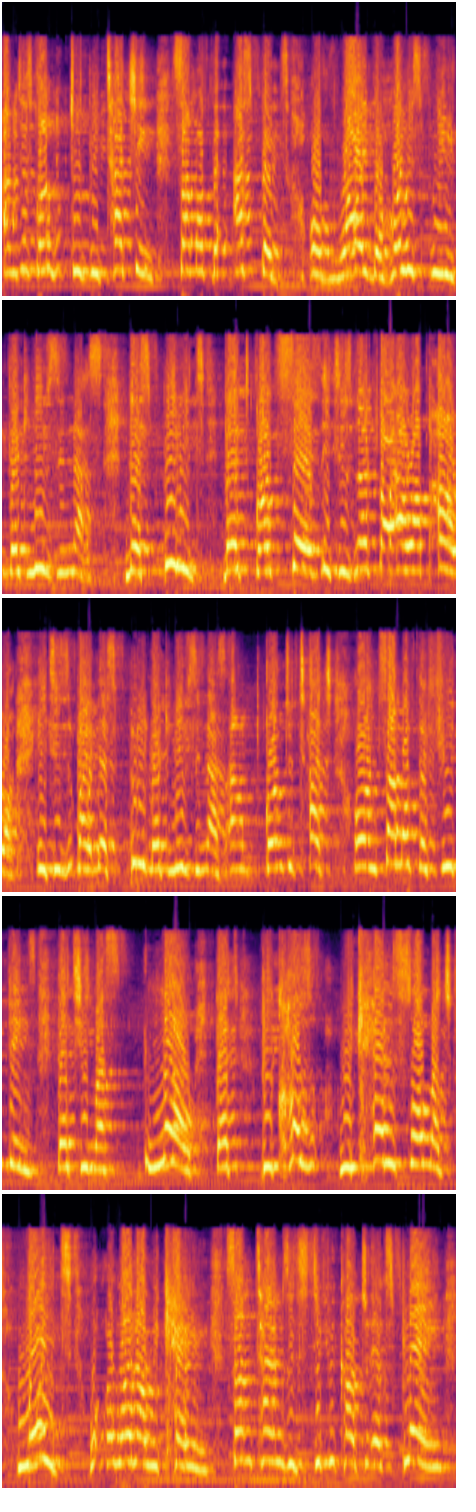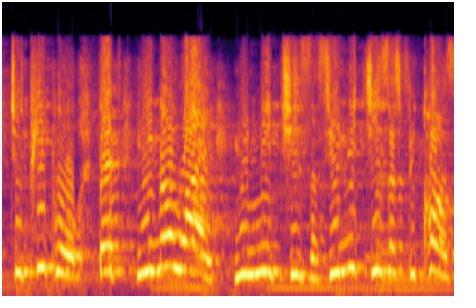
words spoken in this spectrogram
I'm just going to be touching some of the aspects of why the Holy Spirit that lives in us, the Spirit that God says it is not by our power, it is by the Spirit that lives in us. I'm going to touch on some of the few things that you must know that because we carry so much weight, what are we carrying? Sometimes it's difficult to explain to people that you know why you need Jesus. You need Jesus because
